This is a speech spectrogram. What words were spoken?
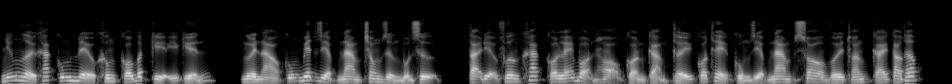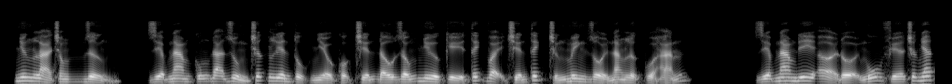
Những người khác cũng đều không có bất kỳ ý kiến, người nào cũng biết Diệp Nam trong rừng bổn sự, tại địa phương khác có lẽ bọn họ còn cảm thấy có thể cùng Diệp Nam so với thoáng cái cao thấp, nhưng là trong rừng, Diệp Nam cũng đã dùng trước liên tục nhiều cuộc chiến đấu giống như kỳ tích vậy chiến tích chứng minh rồi năng lực của hắn. Diệp Nam đi ở đội ngũ phía trước nhất,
